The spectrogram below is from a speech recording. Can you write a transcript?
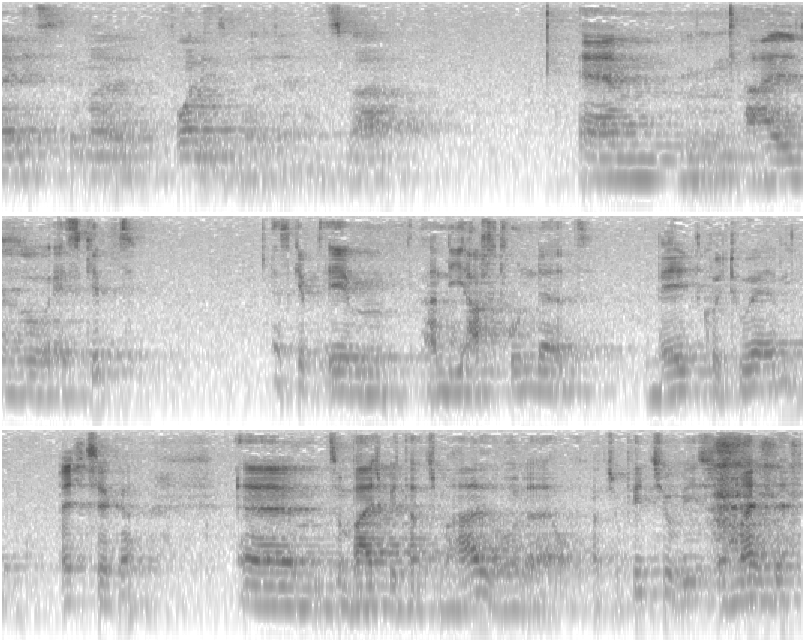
äh, jetzt mal vorlesen wollte, und zwar, ähm, also es gibt, es gibt eben an die 800 Weltkulturerben, Echt? circa. Ähm, zum Beispiel Taj Mahal oder auch Machu Picchu, wie ich schon meinte.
